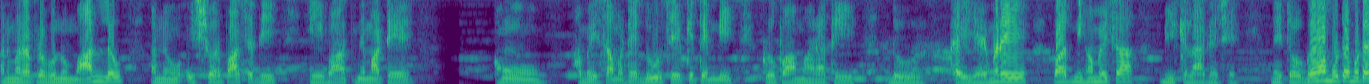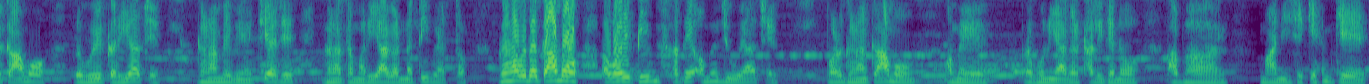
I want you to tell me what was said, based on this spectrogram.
અને મારા પ્રભુનું માન લઉં અને હું ઈશ્વર પાસેથી એ વાતને માટે હું હંમેશા માટે દૂર થઈ કે તેમની કૃપા મારાથી દૂર થઈ જાય. મને એ વાતની હંમેશા બીક લાગે છે. નહીં તો ઘણા મોટા મોટા કામો પ્રભુએ કર્યા છે. ઘણા મેં વહેંચ્યા છે. ઘણા તમારી આગળ નથી વહેંચતો ઘણા બધા કામો અમારી ટીમ સાથે અમે જોયા છે. પણ ઘણા કામો અમે પ્રભુની આગળ ખાલી તેનો આભાર માની છે. કેમ કે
